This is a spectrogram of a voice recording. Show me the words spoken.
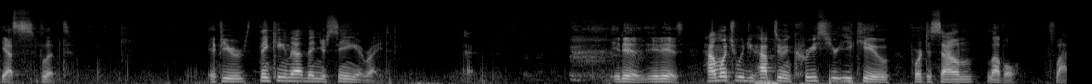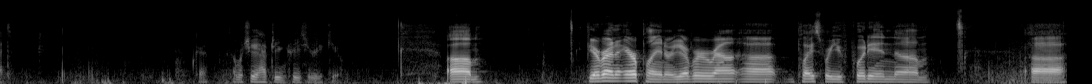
Yes, flipped. If you're thinking that, then you're seeing it right. It is, it is. How much would you have to increase your EQ for it to sound level, flat? Okay. How much do you have to increase your EQ? Um, if you're ever on an airplane or you're ever around uh, a place where you've put in um, uh,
